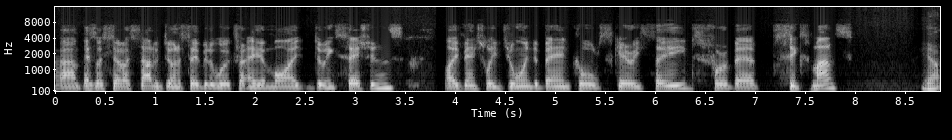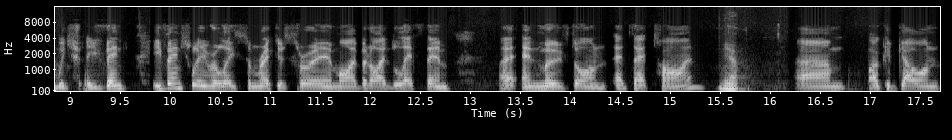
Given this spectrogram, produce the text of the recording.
Um, as I said, I started doing a fair bit of work for EMI, doing sessions. I eventually joined a band called Scary Thieves for about six months Yeah. which event- eventually released some records through EMI, but I'd left them uh, and moved on at that time. Yeah. Um, I could go on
